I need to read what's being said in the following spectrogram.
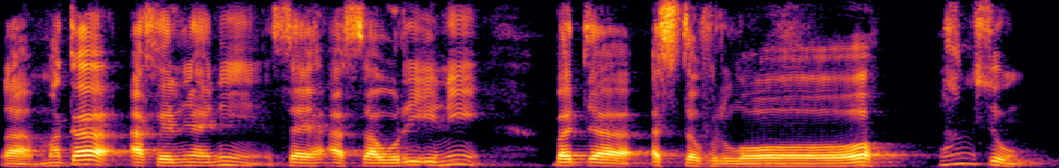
Nah, maka akhirnya ini Syekh As-Sauri ini baca astagfirullah langsung.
